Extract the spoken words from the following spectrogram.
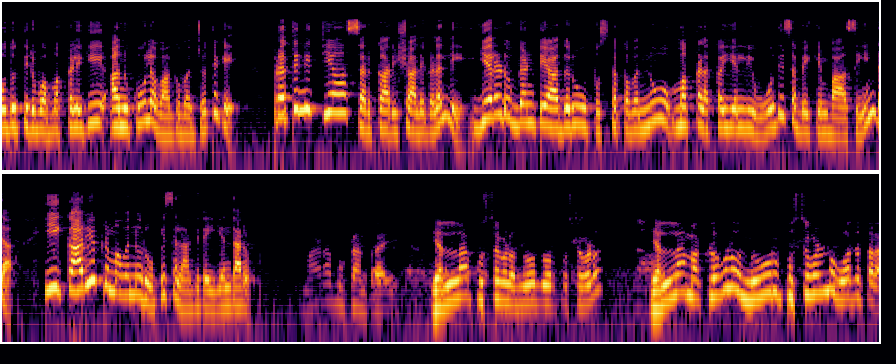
ಓದುತ್ತಿರುವ ಮಕ್ಕಳಿಗೆ ಅನುಕೂಲವಾಗುವ ಜೊತೆಗೆ ಪ್ರತಿನಿತ್ಯ ಸರ್ಕಾರಿ ಶಾಲೆಗಳಲ್ಲಿ ಎರಡು ಗಂಟೆಯಾದರೂ ಆದರೂ ಪುಸ್ತಕವನ್ನು ಮಕ್ಕಳ ಕೈಯಲ್ಲಿ ಓದಿಸಬೇಕೆಂಬ ಆಸೆಯಿಂದ ಈ ಕಾರ್ಯಕ್ರಮವನ್ನು ರೂಪಿಸಲಾಗಿದೆ ಎಂದರು. ಎಲ್ಲಾ ಪುಸ್ತಕಗಳು ನೂರ್ ನೂರು ಪುಸ್ತಕಗಳು ಎಲ್ಲಾ ಮಕ್ಳುಗಳು ನೂರು ಪುಸ್ತಕಗಳನ್ನು ಓದೋ ತರ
